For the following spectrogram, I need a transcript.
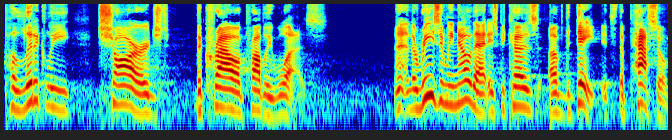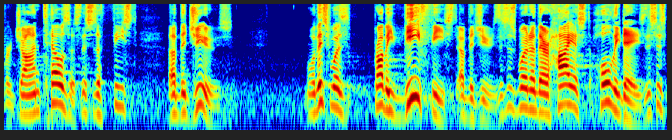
politically charged the crowd probably was. And the reason we know that is because of the date. It's the Passover. John tells us this is a feast of the Jews. Well, this was probably the feast of the Jews. This is one of their highest holy days. This is,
